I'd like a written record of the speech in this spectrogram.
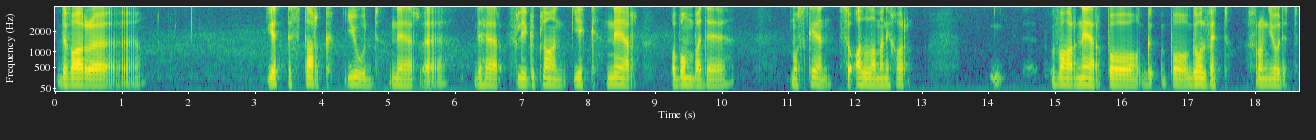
Det var eh, jättestark ljud när eh, det här flygplan gick ner och bombade moskén. Så alla människor var ner på, på golvet från ljudet.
